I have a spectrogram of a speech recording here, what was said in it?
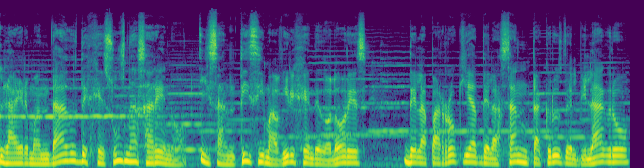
La Hermandad de Jesús Nazareno y Santísima Virgen de Dolores de la Parroquia de la Santa Cruz del Milagro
